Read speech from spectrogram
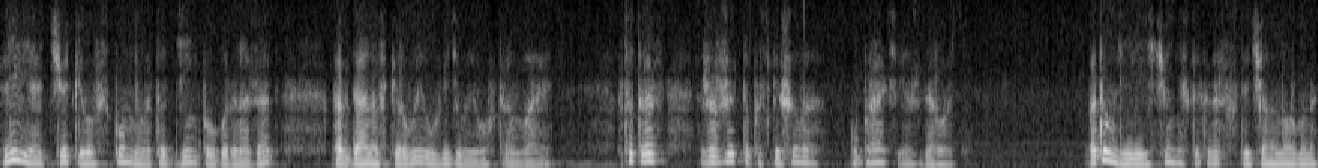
Ливия отчетливо вспомнила тот день полгода назад, когда она впервые увидела его в трамвае. В тот раз Жоржетта поспешила убрать ее с дороги. Потом Ливия еще несколько раз встречала Нормана,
